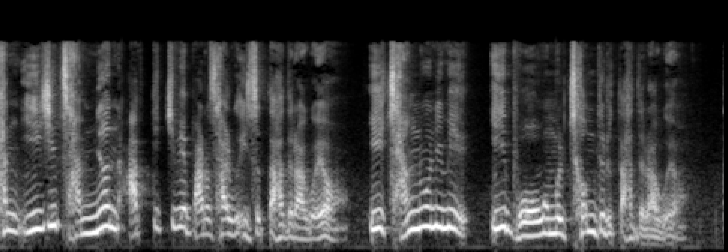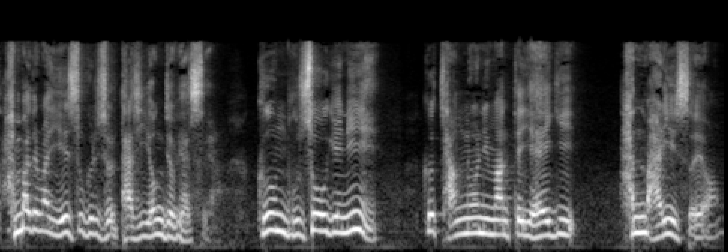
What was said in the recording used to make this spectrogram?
한 23년 앞뒷집에 바로 살고 있었다 하더라고요. 이 장로님이 이 복음을 처음 들었다 하더라고요. 한마디로 말 예수 그리스도를 다시 영접했어요. 그 무속인이 그 장로님한테 얘기 한 말이 있어요.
